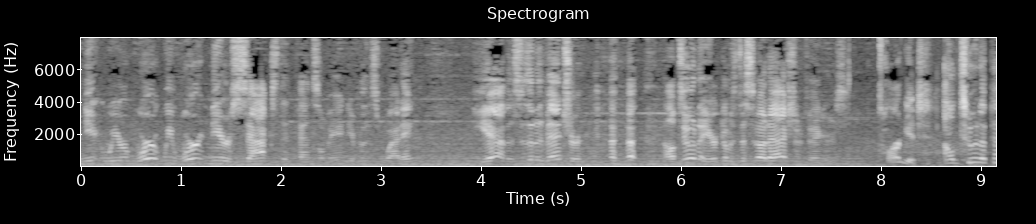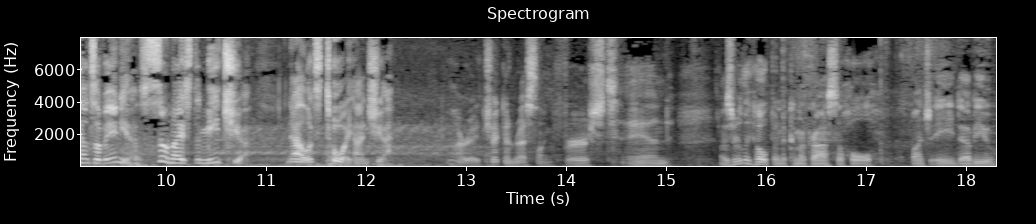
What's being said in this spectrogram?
near, we, were, we're, we were near Saxton, Pennsylvania for this wedding. Yeah, this is an adventure. Altoona, here comes Disavowed Action Figures. Target, Altoona, Pennsylvania. So nice to meet you. Now let's toy hunt you. All right, chicken wrestling first. And I was really hoping to come across a whole bunch of AEW.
